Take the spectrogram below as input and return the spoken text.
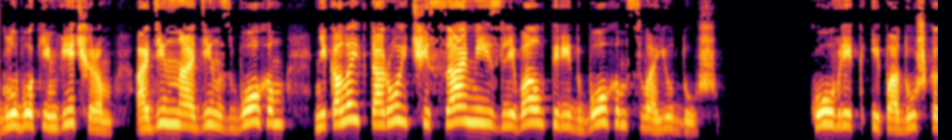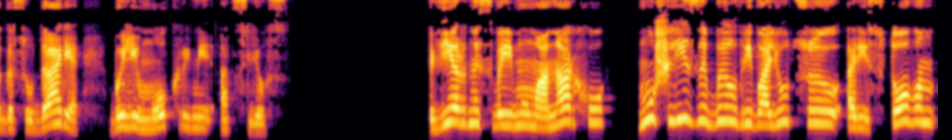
Глубоким вечером, один на один с Богом, Николай II часами изливал перед Богом свою душу. Коврик и подушка государя были мокрыми от слез. Верный своему монарху, муж Лизы был в революцию арестован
